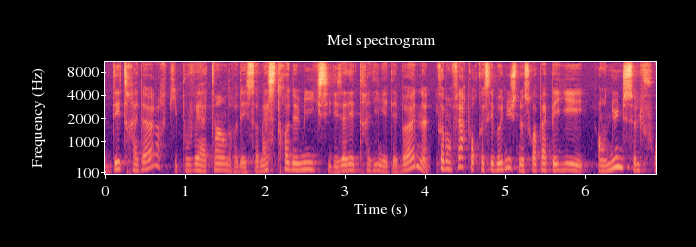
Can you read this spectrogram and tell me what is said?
des traders qui pouvaient atteindre des sommes astronomiques si les années de trading étaient bonnes, comment faire pour que ces bonus ne soient pas payés en une seule fois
